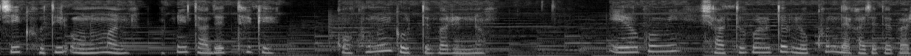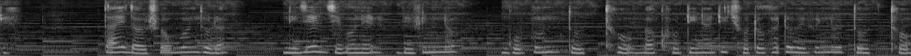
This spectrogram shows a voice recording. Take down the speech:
যে ক্ষতির অনুমান আপনি তাদের থেকে কখনোই করতে পারেন না। এরকমই স্বার্থপরতার লক্ষণ দেখা যেতে পারে। তাই দর্শক বন্ধুরা, নিজের জীবনের বিভিন্ন গোপন তথ্য বা খুঁটিনাটি ছোটোখাটো বিভিন্ন তথ্য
